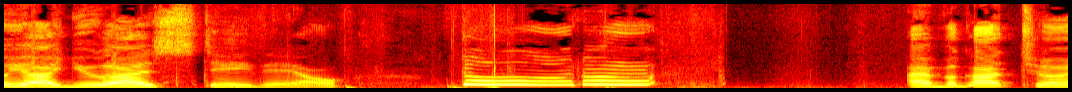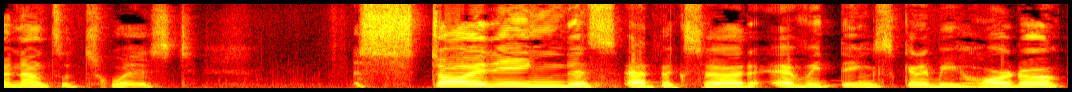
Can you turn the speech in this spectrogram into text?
Oh yeah, you guys stay there. I forgot to announce a twist. Starting this episode, everything's gonna be harder.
